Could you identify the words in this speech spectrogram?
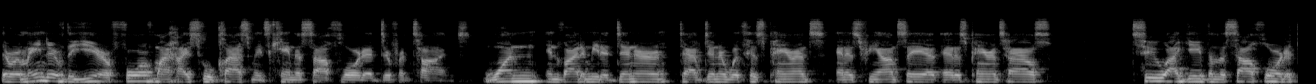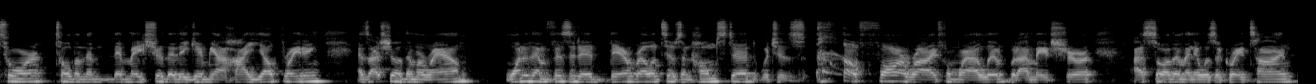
The remainder of the year four of my high school classmates came to south florida at different times. One invited me to dinner to have dinner with his parents and his fiance at, at his parents house Two, I gave them the South Florida tour, told them to make sure that they give me a high Yelp rating as I showed them around. One of them visited their relatives in Homestead, which is a far ride from where I lived, but I made sure I saw them and it was a great time.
